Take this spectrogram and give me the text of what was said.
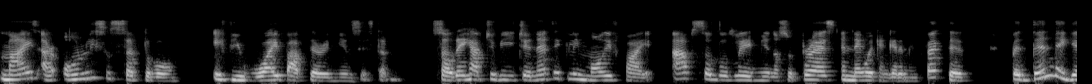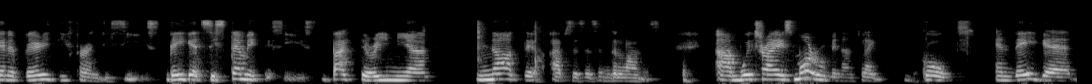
mice are only susceptible if you wipe up their immune system. So they have to be genetically modified, absolutely immunosuppressed, and then we can get them infected. But then they get a very different disease. They get systemic disease, bacteremia, not the abscesses in the lungs. Um, we try small ruminants like goats, and they get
